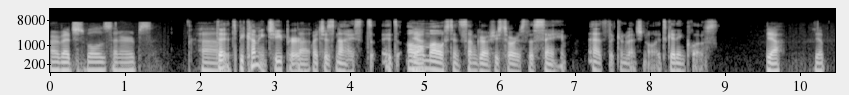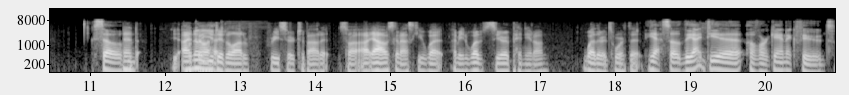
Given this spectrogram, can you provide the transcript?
our vegetables and herbs. Um, it's becoming cheaper, but which is nice. It's, it's yeah, almost in some grocery stores the same as the conventional. It's getting close. yeah, yep. So, And I oh, know you ahead. did a lot of research about it, so I, yeah, I was gonna ask you what, I mean, what's your opinion on whether it's worth it? Yeah, so the idea of organic foods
